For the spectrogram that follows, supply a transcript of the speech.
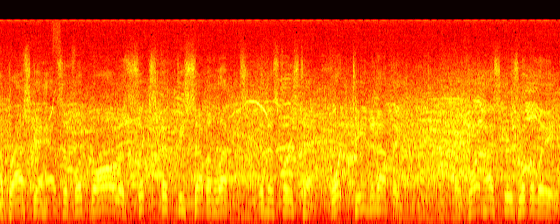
Nebraska has the football with 6.57 left in this first half. 14 to nothing. The Cornhuskers with the lead.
